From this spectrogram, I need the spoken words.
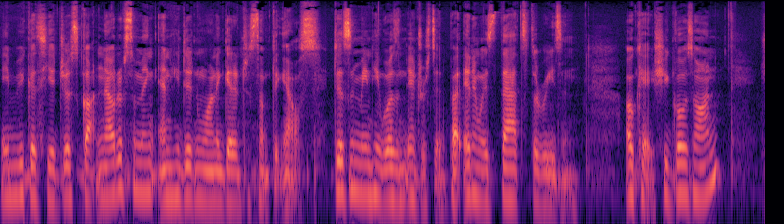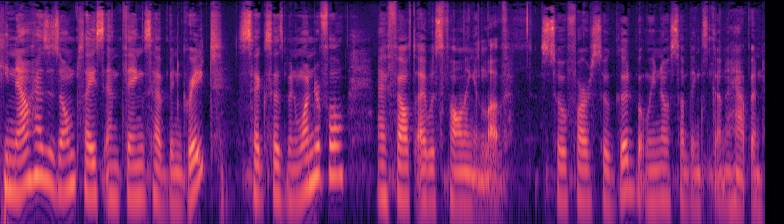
Maybe because he had just gotten out of something and he didn't want to get into something else. Doesn't mean he wasn't interested, but anyways, that's the reason. Okay, she goes on. He now has his own place and things have been great. Sex has been wonderful. I felt I was falling in love. So far, so good, but we know something's going to happen.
